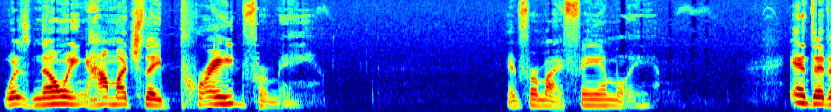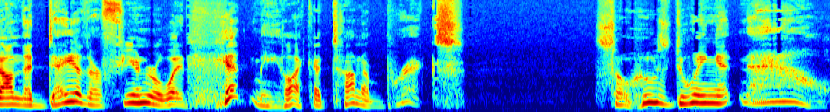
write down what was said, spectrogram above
was knowing how much they prayed for me and for my family. And that on the day of their funeral, it hit me like a ton of bricks. So, who's doing it now?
